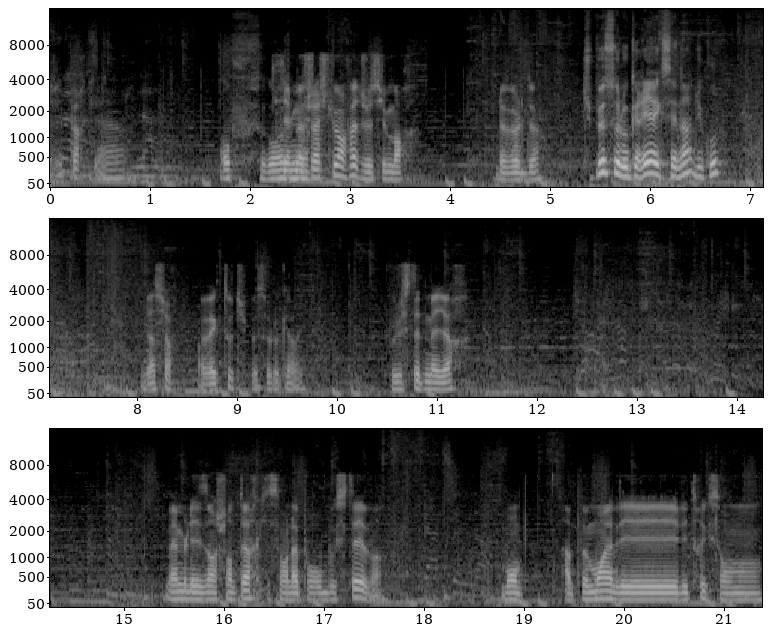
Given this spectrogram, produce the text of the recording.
j'ai peur que. Ouf, ça Si elle me flash Q, en fait, je suis mort. Level 2. Tu peux solo carry avec Senna du coup? Bien sûr, avec tout, tu peux solo carry. Faut juste être meilleur. Même les enchanteurs qui sont là pour booster, ben... Bon, un peu moins les, les trucs sont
